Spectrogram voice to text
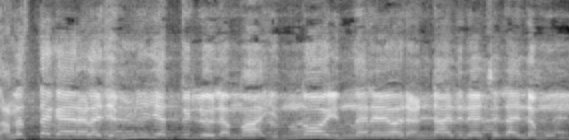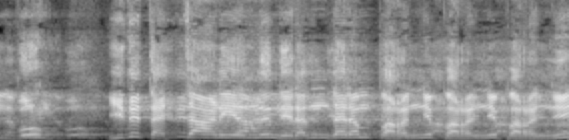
സമസ്ത കേരള ജമ്മിയത്തുൽ ഉലമ ഇന്നോ ഇന്നലെയോ രണ്ടായതിനു ശേഷം അതിന്റെ മുമ്പും ഇത് തെറ്റാണ് എന്ന് നിരന്തരം പറഞ്ഞ് പറഞ്ഞ് പറഞ്ഞ്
